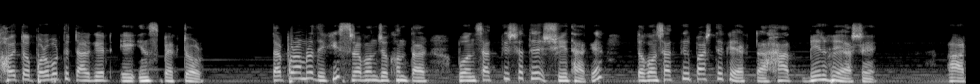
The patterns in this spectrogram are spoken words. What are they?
হয়তো পরবর্তী টার্গেট এই ইন্সপেক্টর। তারপর আমরা দেখি, শ্রাবণ যখন তার বোন শক্তির সাথে শুয়ে থাকে, তখন শক্তির পাশ থেকে একটা হাত বের হয়ে আসে। আর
